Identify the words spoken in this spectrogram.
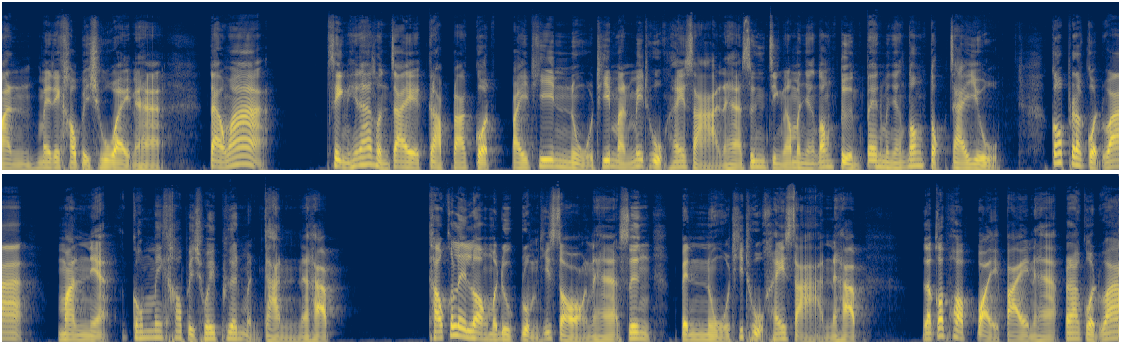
มันไม่ได้เข้าไปช่วยนะฮะ แต่ว่าสิ่งที่น่าสนใจกลับปรากฏไปที่หนูที่มันไม่ถูกให้สารนะฮะ ซึ่งจริงแล้วมันยังต้องตื่นเต้นมันยังต้องตกใจอยู่ ก็ปรากฏว่ามันเนี่ยก็ไม่เข้าไปช่วยเพื่อนเหมือนกันนะครับเขาก็เลยลองมาดูกลุ่มที่2นะฮะซึ่งเป็นหนูที่ถูกให้สารนะครับ แล้วก็พอปล่อยไปนะฮะปรากฏว่า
